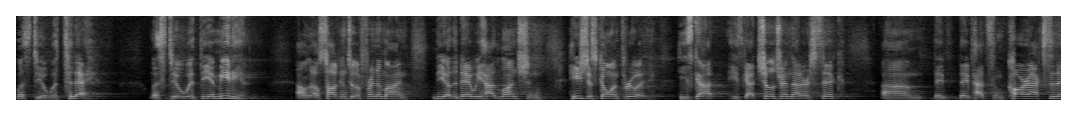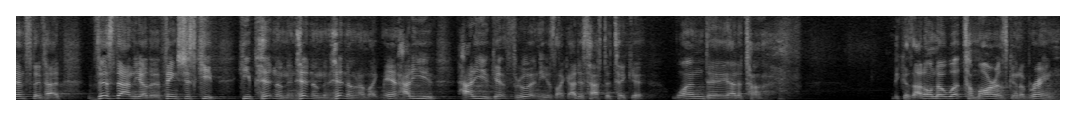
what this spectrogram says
Let's deal with today. Let's deal with the immediate. I was, I was talking to a friend of mine the other day. We had lunch, and he's just going through it. He's got, he's got children that are sick. Um, they've, they've had some car accidents. They've had this, that, and the other. Things just keep, keep hitting them and hitting them and hitting them. And I'm like, man, how do you, how do you get through it? And he was like, I just have to take it one day at a time because I don't know what tomorrow is going to bring.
